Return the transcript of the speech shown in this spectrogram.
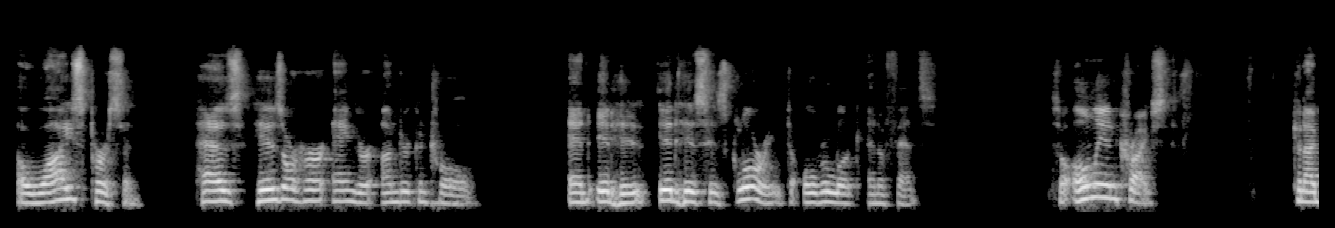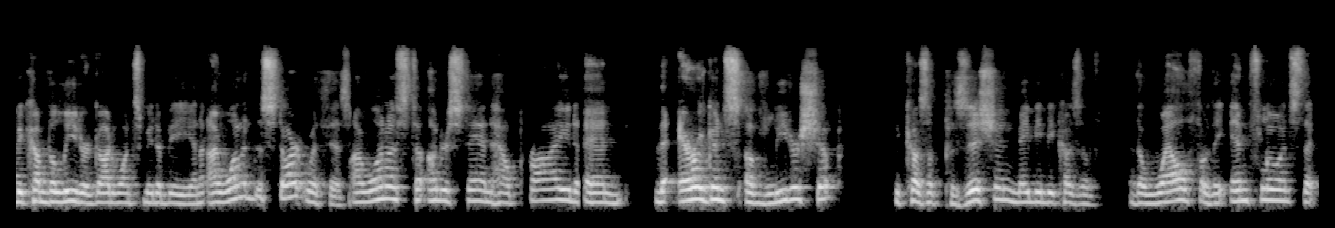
A wise person has his or her anger under control and it is, it is his glory to overlook an offense. So only in Christ can I become the leader God wants me to be? And I wanted to start with this. I want us to understand how pride and the arrogance of leadership, because of position, maybe because of the wealth or the influence that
